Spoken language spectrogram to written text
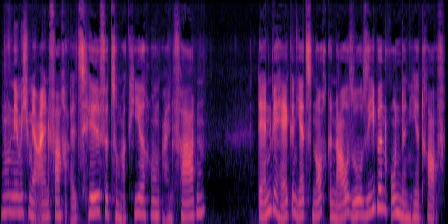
Nun nehme ich mir einfach als Hilfe zur Markierung einen Faden denn wir häkeln jetzt noch genauso sieben Runden hier drauf.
